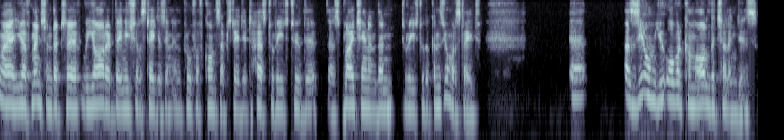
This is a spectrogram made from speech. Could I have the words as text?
uh, you have mentioned that uh, we are at the initial stages in, in, proof of concept stage. It has to reach to the supply chain and then to reach to the consumer stage. Uh, assume you overcome all the challenges.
